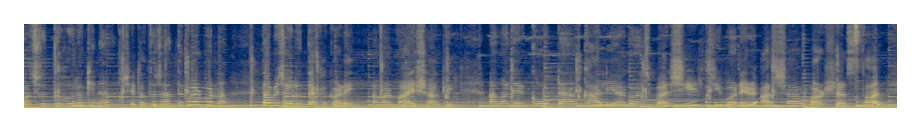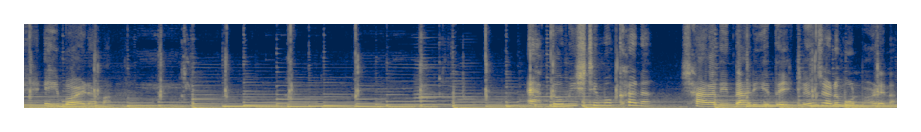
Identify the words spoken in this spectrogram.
পছন্দ হলো কিনা সেটা তো জানতে পারব না। তবে চলুন দেখা করাই আমার মায়ের সঙ্গে। আমাদের গোটা কালিয়াগঞ্জবাসীর জীবনের আশা ভরসার স্থল এই বয়রামা। এত মিষ্টি মুখখানা সারাদিন দাঁড়িয়ে দেখলেও যেন মন ভরে না।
